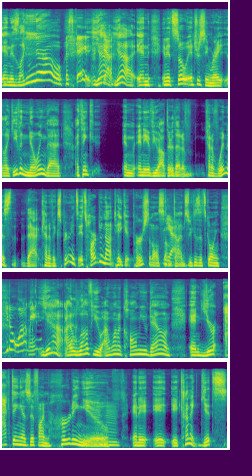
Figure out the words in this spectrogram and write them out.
and is like, no. Escape. Yeah, Yeah. yeah. And and it's so interesting, right? Like even knowing that, I think and any of you out there that have kind of witnessed that kind of experience, it's hard to not take it personal sometimes because it's going, You don't want me. yeah, I love you. I want to calm you down. And you're acting as if I'm hurting you. And it it, it kind of gets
